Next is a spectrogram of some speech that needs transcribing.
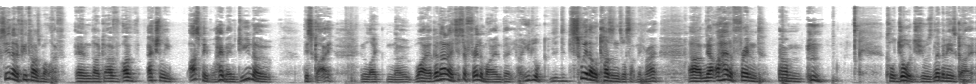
seen that a few times in my life, and like I've I've actually asked people, hey man, do you know this guy? And like, no, why? I go, no, no, just a friend of mine, but you, look, you swear they were cousins or something, right? Um, now I had a friend um, called George, who was Lebanese guy,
